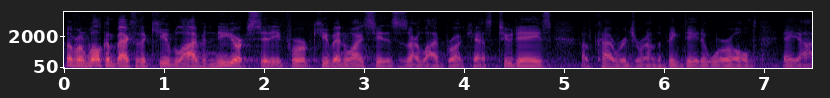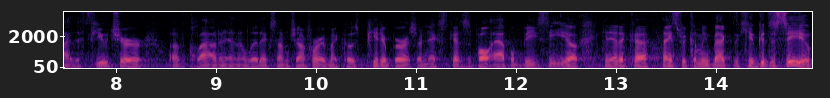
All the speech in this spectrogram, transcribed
Hello everyone, welcome back to theCUBE live in New York City for CUBE NYC. This is our live broadcast, two days of coverage around the big data world, AI, the future of cloud and analytics. I'm John Furrier, my co-host Peter Burris. Our next guest is Paul Appleby, CEO Kinetica. Thanks for coming back to theCUBE, good to see you.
